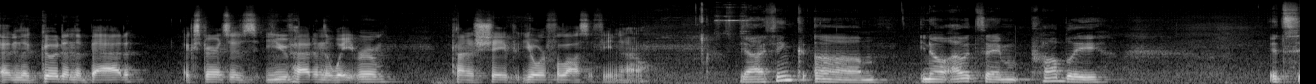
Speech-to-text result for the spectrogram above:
and the good and the bad experiences you've had in the weight room kind of shape your philosophy now? Yeah, I think um, you know I would say probably it's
